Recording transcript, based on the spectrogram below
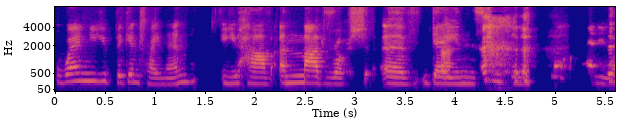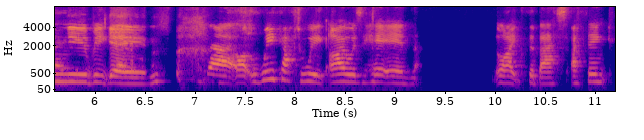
when you begin training, you have a mad rush of gains. In the The newbie gains. yeah, like week after week, I was hitting like the best. I think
